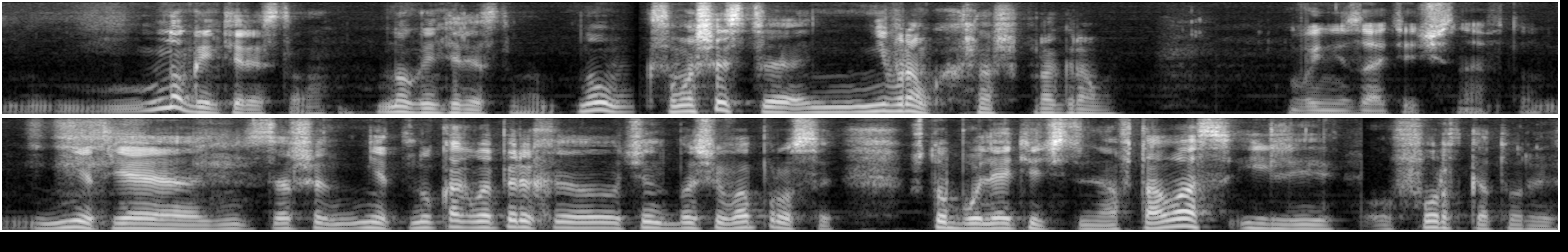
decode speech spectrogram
Много интересного. Много интересного. Ну, сумасшествие не в рамках нашей программы. Вы не за отечественное авто. Нет, я не- совершенно... Нет, ну, как, во-первых, э, очень большие вопросы. Что более отечественное, АвтоВАЗ или Форд, который...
